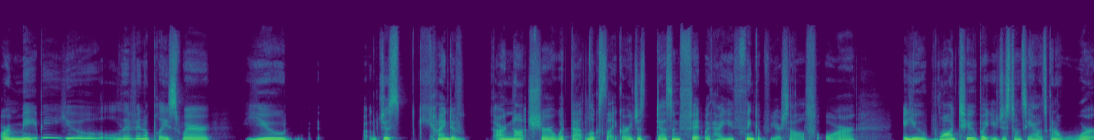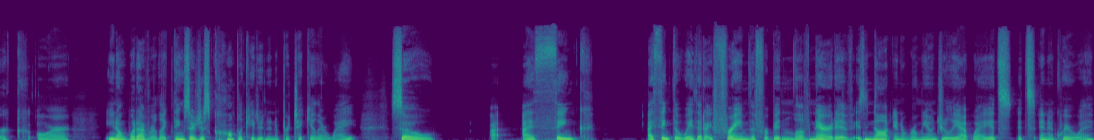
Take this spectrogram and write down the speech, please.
or maybe you live in a place where you just kind of are not sure what that looks like, or it just doesn't fit with how you think of yourself, or you want to, but you just don't see how it's going to work, or, you know, whatever. Like things are just complicated in a particular way. So I, I think. I think the way that I frame the forbidden love narrative is not in a Romeo and Juliet way. It's it's in a queer way.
